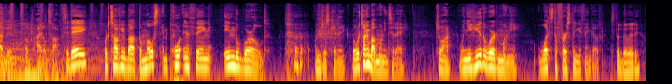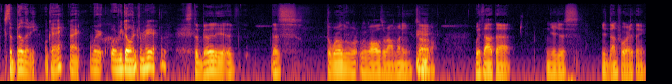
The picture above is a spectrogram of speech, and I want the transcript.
welcome to episode 11 of Idle Talk. Today, we're talking about the most important thing in the world. I'm just kidding. But we're talking about money today. Joanne, when you hear the word money, what's the first thing you think of? Stability. Stability, okay? All right. Where, where are we going from here? Stability. It, that's the world revolves around money. So Mhm. without that, you're just you're done for. I think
